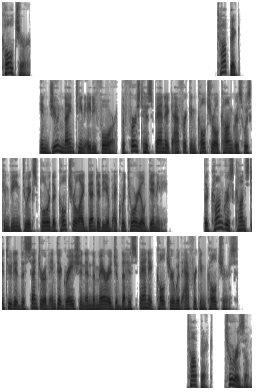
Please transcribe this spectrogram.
Culture in June 1984, the first Hispanic African Cultural Congress was convened to explore the cultural identity of Equatorial Guinea. The Congress constituted the center of integration and the marriage of the Hispanic culture with African cultures. Tourism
